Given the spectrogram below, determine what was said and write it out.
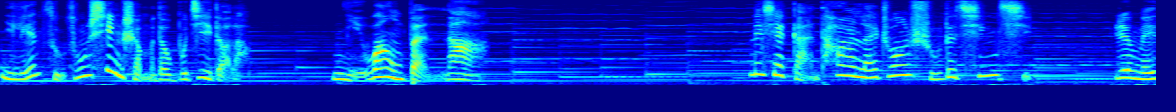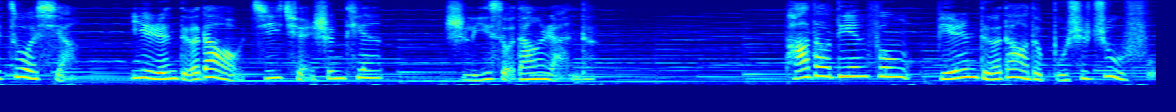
你连祖宗姓什么都不记得了，你忘本呐！那些赶趟儿来装熟的亲戚，认为坐享一人得道鸡犬升天是理所当然的，爬到巅峰，别人得到的不是祝福，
